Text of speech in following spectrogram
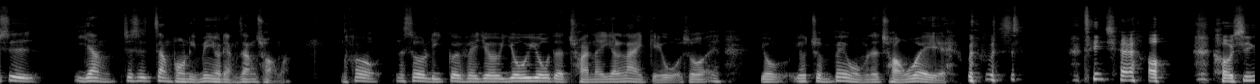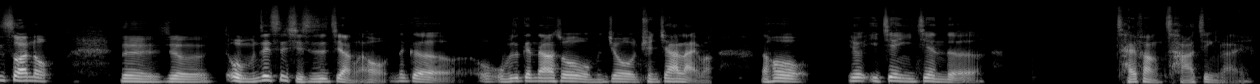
是一样，就是帐篷里面有两张床嘛。然后那时候李贵妃就悠悠的传了一个 lie 给我，说：“哎，有有准备我们的床位耶。”不是，听起来好好心酸哦。对，就我们这次其实是这样了哦。那个我我不是跟大家说，我们就全家来嘛，然后又一件一件的采访插进来。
